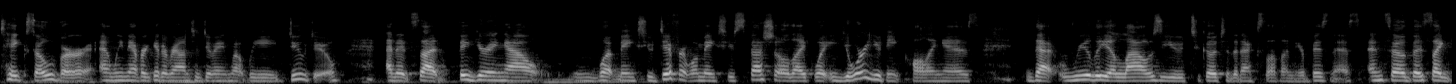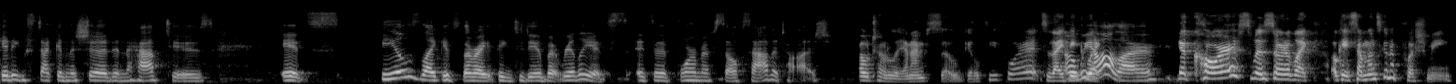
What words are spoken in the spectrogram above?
takes over, and we never get around to doing what we do do. And it's that figuring out what makes you different, what makes you special, like what your unique calling is that really allows you to go to the next level in your business. And so this like getting stuck in the should and the have tos, it's feels like it's the right thing to do, but really it's it's a form of self-sabotage. Oh, totally. And I'm so guilty for it. So I oh, think oh, we like, all are. The course was sort of like, okay, someone's going to push me.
